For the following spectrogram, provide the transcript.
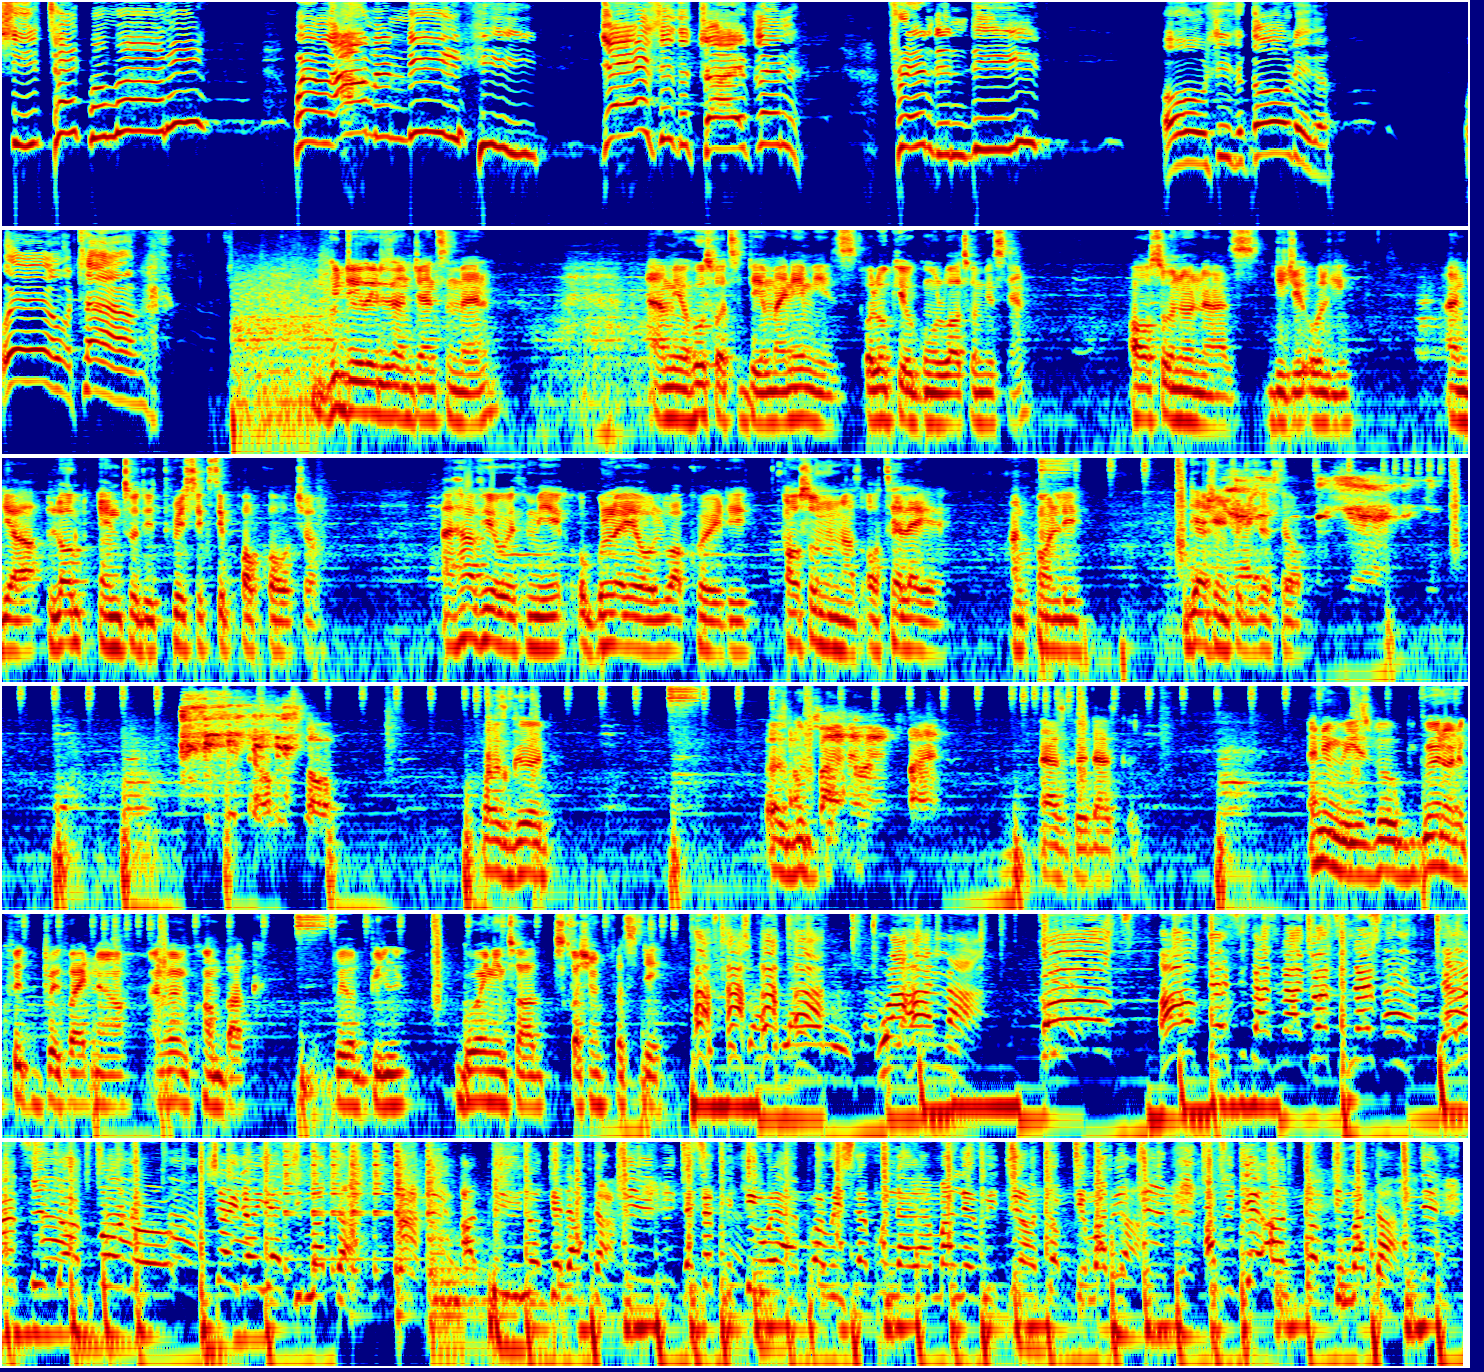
She take my money when I'm in need. Yes, she's a trifling friend indeed. Oh, she's a gold digger way over town. Good day, ladies and gentlemen. I'm your host for today. My name is Oloki Ogunoluwatomisen, also known as DJ Oli, and you are logged into the 360 pop culture. I have here with me Ogunleye Oluwakorede, also known as Oteleye, and Ponle. You guys should introduce yourself. That was good. That was good. fine. That's good. That's good. Anyways, we'll be going on a quick break right now, and when we come back, we'll be going into our discussion for today. Wahala. Court. All cases as an adjourned next week. They don't see judge phone. oh. Sure you don't hear the matter. Ah. I be you no get after. Seven naira male we dey on top the matter. As we dey on top the matter,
